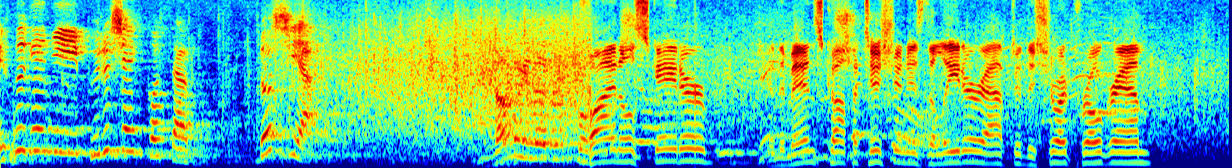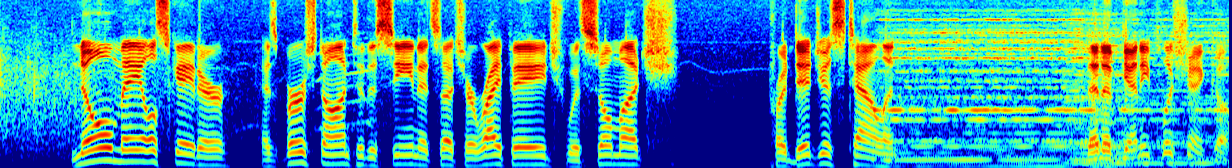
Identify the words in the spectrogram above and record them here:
エフゲニー・プルシェンコさん、ロシア。 Final skater in the men's competition is the leader after the short program. No male skater has burst onto the scene at such a ripe age with so much prodigious talent than Evgeny Plushenko.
